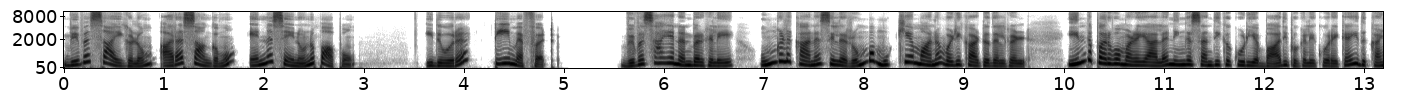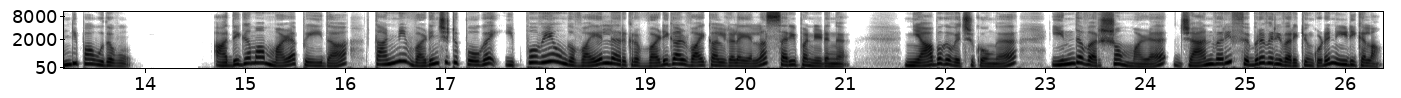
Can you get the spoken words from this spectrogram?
விவசாயிகளும் அரசாங்கமும் என்ன செய்யணும்னு பாப்போம் இது ஒரு டீம் எஃபர்ட். விவசாய நண்பர்களே உங்களுக்கான சில ரொம்ப முக்கியமான வழிகாட்டுதல்கள். இந்த பருவமழையால நீங்க சந்திக்கக்கூடிய பாதிப்புகளை குறைக்க இது கண்டிப்பா உதவும். அதிகமா மழை பெய்தா தண்ணி வடிஞ்சிட்டு போக இப்போவே உங்க வயல்ல இருக்கிற வடிகால் வாய்க்கால்களை எல்லாம் சரி பண்ணிடுங்க. ஞாபகம் வச்சுக்கோங்க இந்த வருஷம் மழை ஜான்வரி பிப்ரவரி வரைக்கும் கூட நீடிக்கலாம்.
